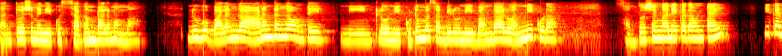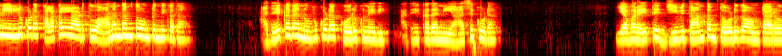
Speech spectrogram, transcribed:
సంతోషమే నీకు సగం బలమమ్మా. నువ్వు బలంగా ఆనందంగా ఉంటే నీ ఇంట్లో నీ కుటుంబ సభ్యులు నీ బంధాలు అన్నీ కూడా సంతోషంగానే కదా ఉంటాయి. ఇక నీ ఇల్లు కూడా కలకలలాడుతూ ఆనందంతో ఉంటుంది కదా. అదే కదా నువ్వు కూడా కోరుకునేది అదే కదా నీ ఆశ కూడా. ఎవరైతే జీవితాంతం తోడుగా ఉంటారో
